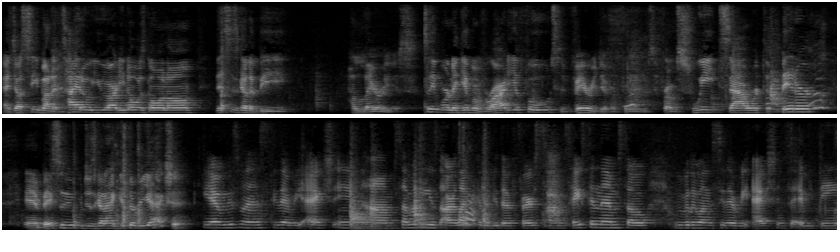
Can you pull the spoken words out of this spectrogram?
As y'all see by the title, you already know what's going on. This is gonna be hilarious. We're gonna give them a variety of foods, very different foods, from sweet, sour to bitter. And basically, we're just gonna get the reaction. Yeah, we just want to see their reaction. Um, some of these are like to be their first time tasting them, so we really want to see their reaction to everything.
